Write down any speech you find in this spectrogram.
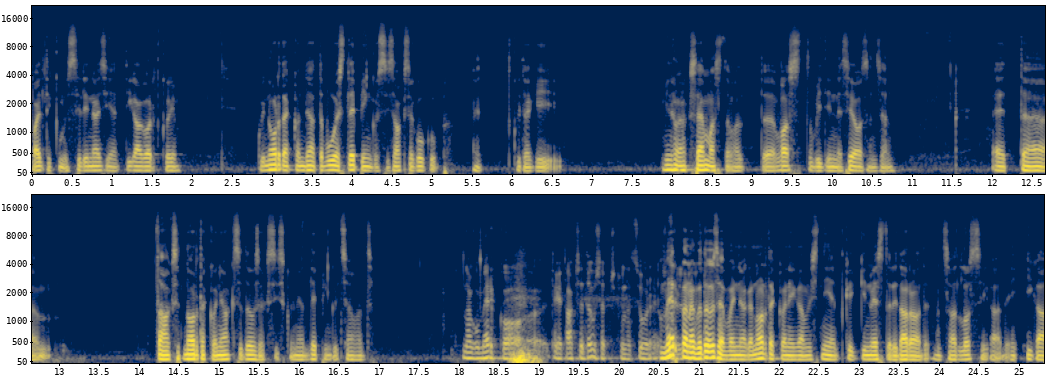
Baltikumis selline asi, et iga kord, kui, kui Nordecon teatab uuest lepingust, siis aktsia kukub, et kuidagi minu jaoks hämmastavalt äh, vastupidine seos on seal. et äh, tahaks, et Nordeconi aktsia tõuseks siis, kui need lepinguid saavad nagu Merko tegelikult aktsia tõuseb, siis kui nad suuri. Merko nagu tõuseb, on ju, aga Nordeconiga on vist nii, et kõik investorid arvavad, et nad saavad lossi ka iga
